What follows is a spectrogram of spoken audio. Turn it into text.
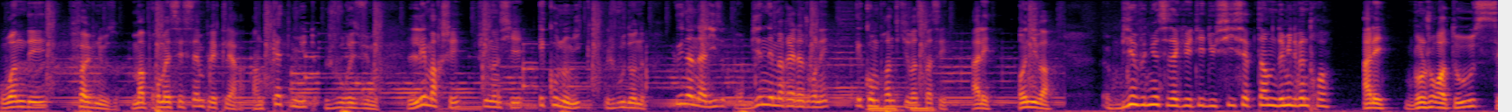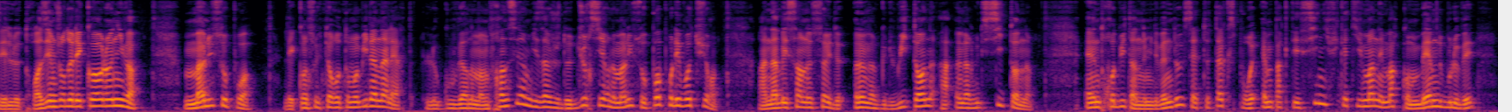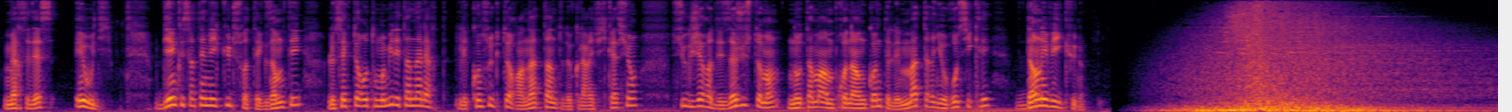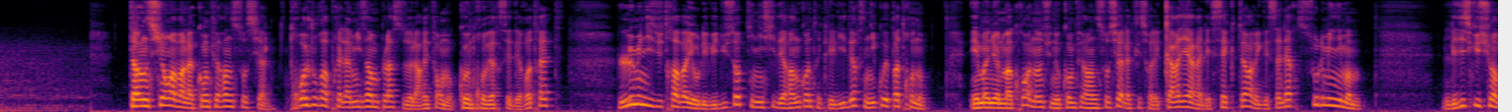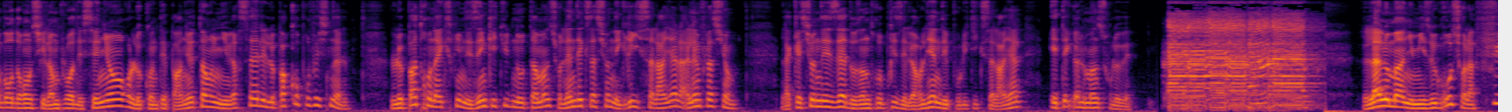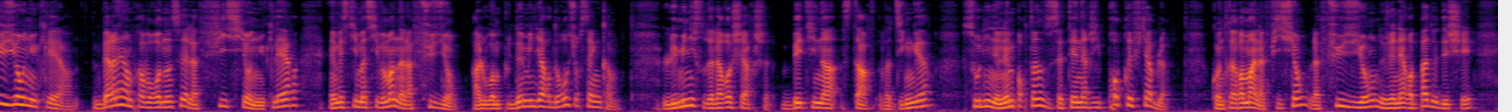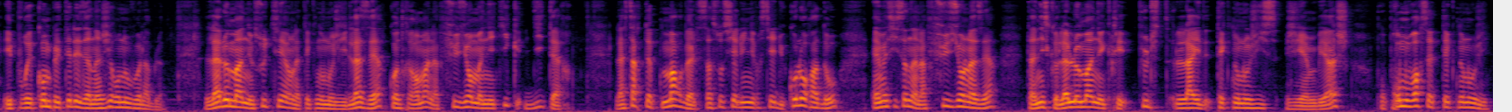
One Day, 5 News. Ma promesse est simple et claire. En 4 minutes, je vous résume les marchés financiers, économiques. Je vous donne une analyse pour bien démarrer la journée et comprendre ce qui va se passer. Allez, on y va. Bienvenue à ces actualités du 6 septembre 2023. Allez, bonjour à tous, c'est le troisième jour de l'école, on y va. Malus au poids. Les constructeurs automobiles en alerte. Le gouvernement français envisage de durcir le malus au poids pour les voitures, en abaissant le seuil de 1,8 tonnes à 1,6 tonnes. Introduite en 2022, cette taxe pourrait impacter significativement des marques comme BMW, Mercedes et Audi. Bien que certains véhicules soient exemptés, le secteur automobile est en alerte. Les constructeurs en attente de clarification suggèrent des ajustements, notamment en prenant en compte les matériaux recyclés dans les véhicules. Tension avant la conférence sociale. Trois jours après la mise en place de la réforme controversée des retraites, le ministre du Travail, Olivier Dussopt, initie des rencontres avec les leaders syndicaux et patronaux. Emmanuel Macron annonce une conférence sociale axée sur les carrières et les secteurs avec des salaires sous le minimum. Les discussions aborderont aussi l'emploi des seniors, le compte épargne-temps universel et le parcours professionnel. Le patronat exprime des inquiétudes notamment sur l'indexation des grilles salariales à l'inflation. La question des aides aux entreprises et leur lien des politiques salariales est également soulevée. L'Allemagne mise gros sur la fusion nucléaire. Berlin, après avoir renoncé à la fission nucléaire, investit massivement dans la fusion, allouant plus de 2 milliards d'euros sur 5 ans. Le ministre de la Recherche, Bettina Starr-Watzinger, souligne l'importance de cette énergie propre et fiable. Contrairement à la fission, la fusion ne génère pas de déchets et pourrait compléter les énergies renouvelables. L'Allemagne soutient la technologie laser, contrairement à la fusion magnétique d'ITER. La start-up Marvel s'associe à l'université du Colorado, investissant dans la fusion laser, tandis que l'Allemagne crée Pulsed Light Technologies GmbH pour promouvoir cette technologie.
